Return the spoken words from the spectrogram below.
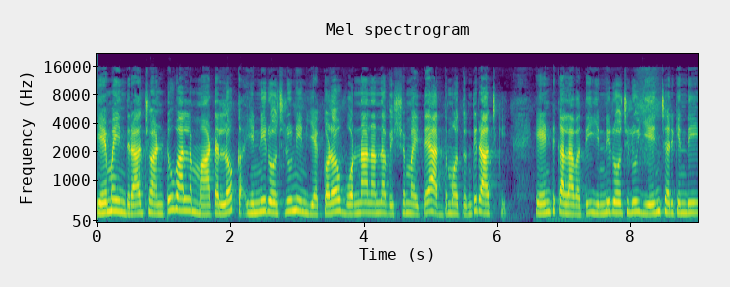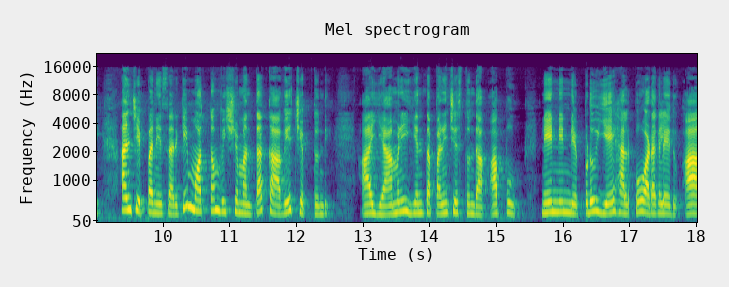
ఏమైంది రాజు అంటూ వాళ్ళ మాటల్లో ఎన్ని ఇన్ని రోజులు నేను ఎక్కడో ఉన్నానన్న విషయం అయితే అర్థమవుతుంది రాజుకి. ఏంటి కళావతి ఇన్ని రోజులు ఏం జరిగింది? అని చెప్పనేసరికి మొత్తం విషయం అంతా కావ్య చెప్తుంది. ఆ యామిని ఇంత పని చేస్తుందా? అప్పు. నేను నిన్నెప్పుడూ ఏ హెల్ప్ అడగలేదు. ఆ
